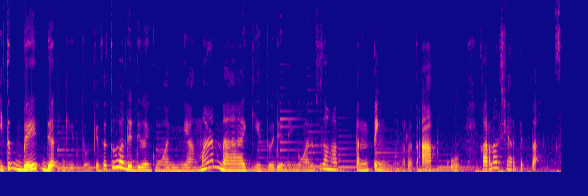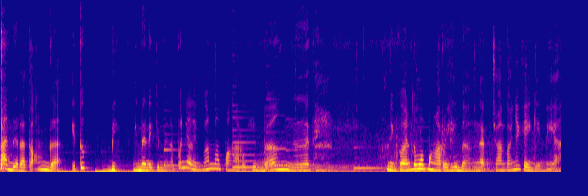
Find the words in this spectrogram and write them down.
itu beda gitu. Kita tuh ada di lingkungan yang mana gitu. Dan lingkungan itu sangat penting menurut aku. Karena secara kita sadar atau enggak itu gimana gimana pun ya lingkungan mempengaruhi banget. Lingkungan itu mempengaruhi banget. Contohnya kayak gini ya.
